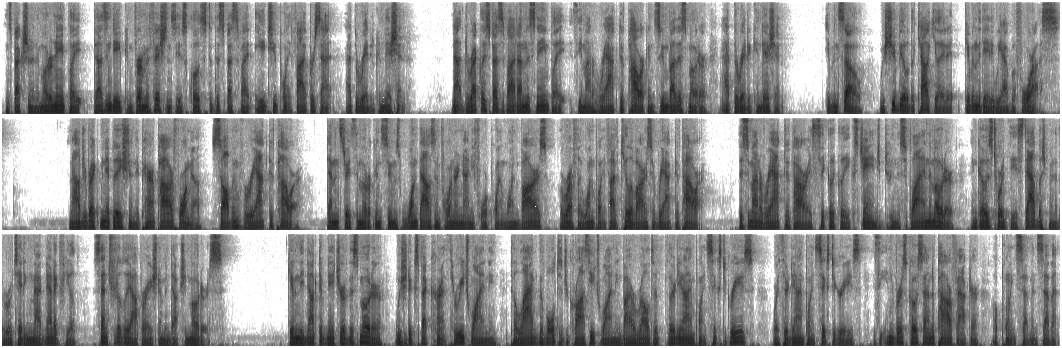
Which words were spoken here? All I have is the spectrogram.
Inspection of the motor nameplate does indeed confirm efficiency is close to the specified 82.5% at the rated condition. Not directly specified on this nameplate is the amount of reactive power consumed by this motor at the rated condition. Even so, we should be able to calculate it given the data we have before us. An algebraic manipulation of the apparent power formula, solving for reactive power, demonstrates the motor consumes 1,494.1 VARs, or roughly 1.5 kilovars of reactive power. This amount of reactive power is cyclically exchanged between the supply and the motor and goes towards the establishment of the rotating magnetic field central to the operation of induction motors. Given the inductive nature of this motor, we should expect current through each winding to lag the voltage across each winding by a relative 39.6 degrees, where 39.6 degrees is the inverse cosine of power factor of 0.77.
